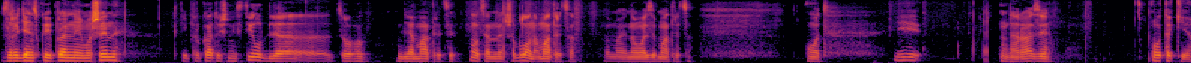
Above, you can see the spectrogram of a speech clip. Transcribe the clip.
з радянської пральної машини. Такий прокаточний стіл для цього для матриці. Ну, це не шаблон, а матриця. Я маю на увазі матриця. От. І наразі отаке.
